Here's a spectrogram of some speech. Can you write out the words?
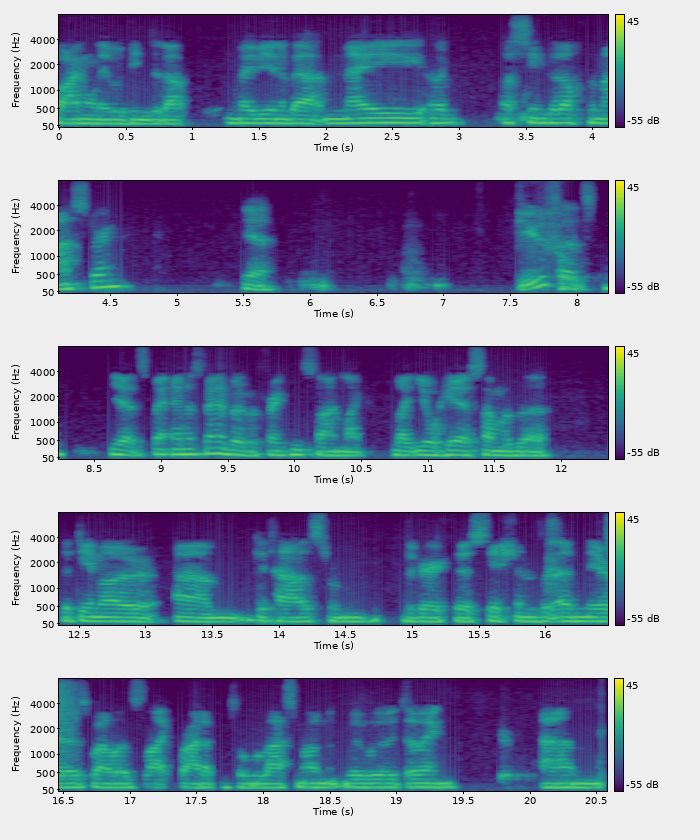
finally we've ended up maybe in about May. I, I sent it off for mastering. Yeah, Beautiful. so it's, yeah, it's been and it's been a bit of a Frankenstein. Like like you'll hear some of the the demo um, guitars from the very first sessions in there, as well as like right up until the last moment where we were doing um,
